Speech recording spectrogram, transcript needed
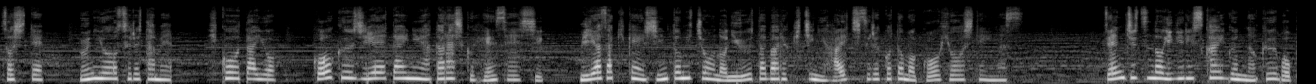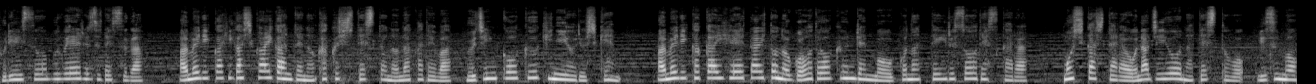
そして、運用するため、飛行隊を航空自衛隊に新しく編成し、宮崎県新富町のニュータバル基地に配置することも公表しています。前述のイギリス海軍の空母プリンス・オブ・ウェールズですが、アメリカ東海岸での各種テストの中では無人航空機による試験、アメリカ海兵隊との合同訓練も行っているそうですから、もしかしたら同じようなテストをいずも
